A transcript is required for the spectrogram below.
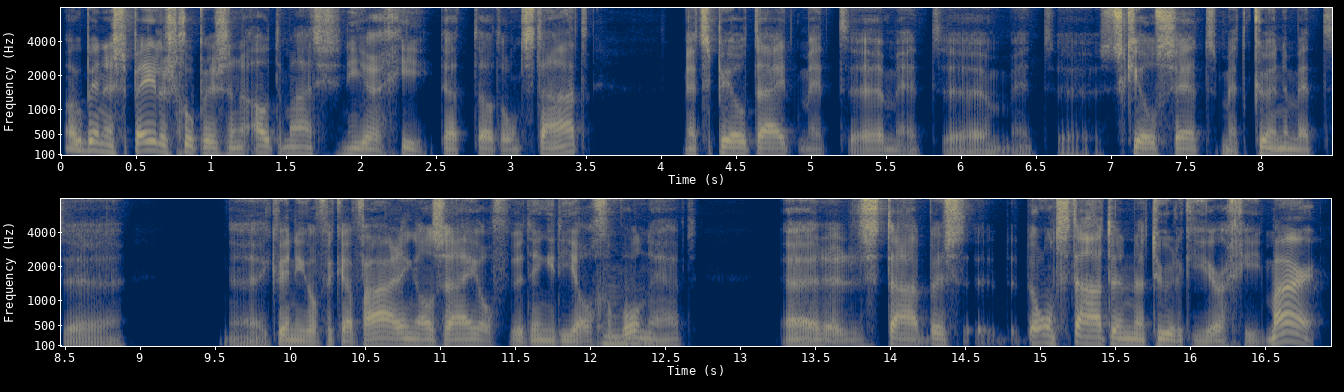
Ook binnen een spelersgroep is er een automatisch een hiërarchie. Dat, dat ontstaat met speeltijd, met, eh, met, eh, met skillset, met kunnen, met... ik weet niet of ik ervaring al zei of de dingen die je al Mhm. gewonnen hebt. Er, staat, er ontstaat een natuurlijke hiërarchie. Maar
